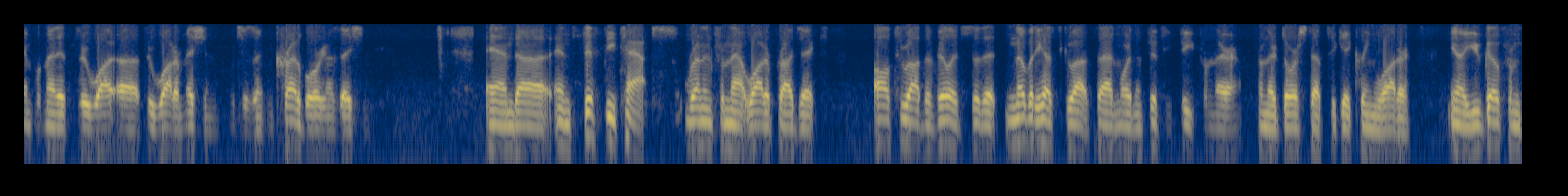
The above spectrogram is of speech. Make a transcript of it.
implemented through uh, through Water Mission, which is an incredible organization, and uh, and 50 taps running from that water project all throughout the village, so that nobody has to go outside more than 50 feet from their from their doorstep to get clean water. You know, you go from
